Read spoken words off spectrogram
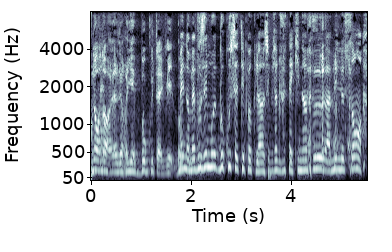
non, non, elle riait beaucoup, beaucoup. Mais non, mais vous aimez beaucoup cette époque-là. C'est pour ça que je vous taquine un peu à 1900.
